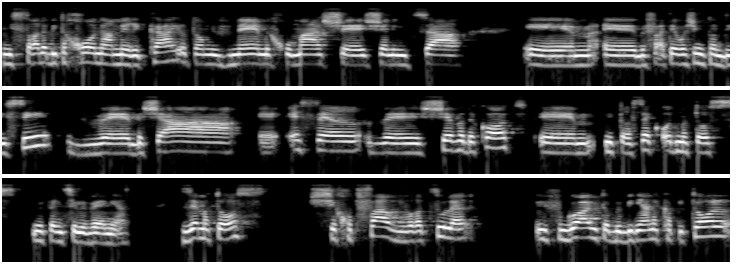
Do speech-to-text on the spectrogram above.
משרד הביטחון האמריקאי, אותו מבנה מחומש אה, שנמצא אה, בפאתי וושינגטון די.סי, ובשעה עשר ושבע דקות מתרסק עוד מטוס בפנסילבניה. זה מטוס שחוטפיו רצו לפגוע איתו בבניין הקפיטול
